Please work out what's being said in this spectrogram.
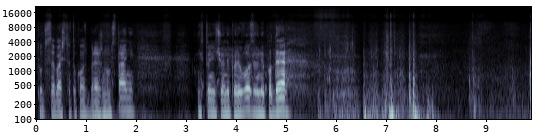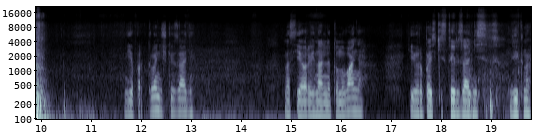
Тут все, бачите, в такому збереженому стані. Ніхто нічого не перевозив, не подер. Є парктронічки ззаді. У нас є оригінальне тонування, європейський стиль задні вікна.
